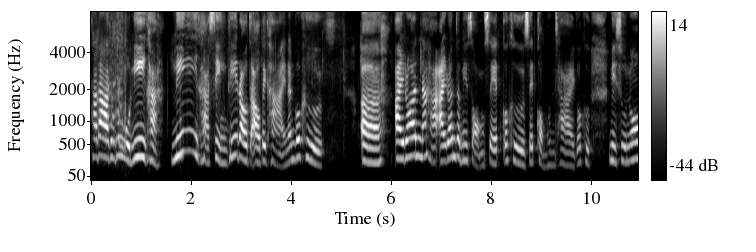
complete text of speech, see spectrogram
ทาดาทุกลูกนี่ค่ะ นี่ค่ะสิ่งที่เราจะเอาไปขายนั่นก็คือเอ่อไอรอนนะคะไอรอนจะมี 2 เซตก็คือเซตของคุณชายก็คือมิซูโน่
